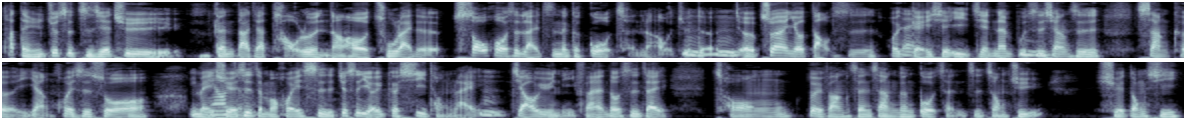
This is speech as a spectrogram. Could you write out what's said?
它等于就是直接去跟大家讨论，然后出来的收获是来自那个过程啦。我觉得，嗯嗯呃，虽然有导师会给一些意见，但不是像是上课一样，会是说美学是怎么回事，就是有一个系统来嗯教育你，反而都是在从对方身上跟过程之中去学东西。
